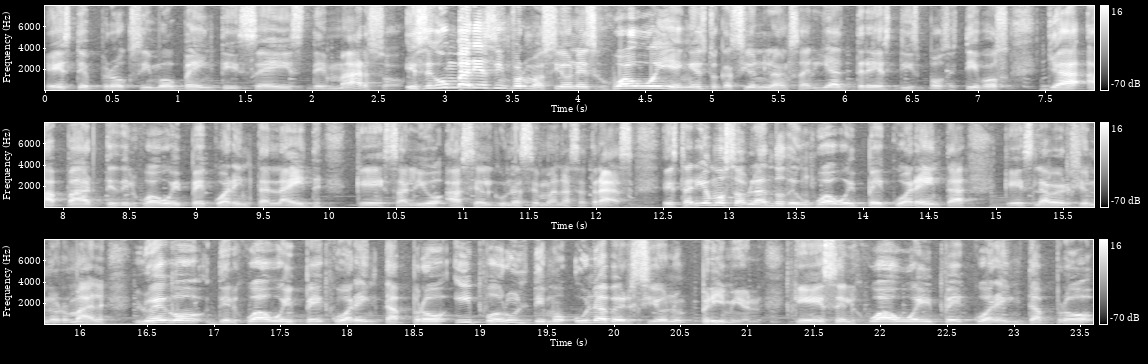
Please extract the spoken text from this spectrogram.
este próximo 26 de marzo. Y según varias informaciones, Huawei en esta ocasión lanzaría tres dispositivos, ya aparte del Huawei P40 Lite que salió hace algunas semanas atrás. Estaríamos hablando de un Huawei P40, que es la versión normal, luego del Huawei P40 Pro y por último una versión Premium, que es el Huawei P40 Pro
